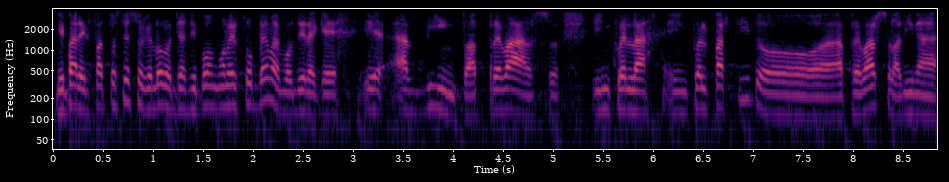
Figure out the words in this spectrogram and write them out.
mi pare il fatto stesso che loro già si pongono il problema e vuol dire che eh, ha vinto, ha prevalso in, quella, in quel partito, ha prevalso la linea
